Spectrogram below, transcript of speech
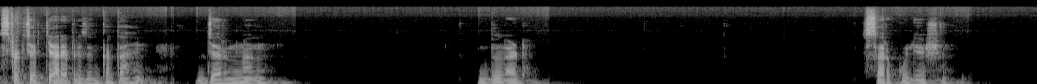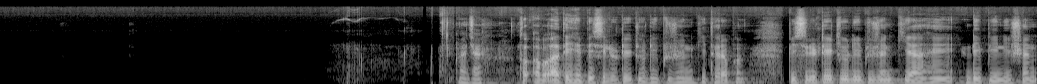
स्ट्रक्चर क्या रिप्रेजेंट करता है? जर्नल, ब्लड सर्कुलेशन अच्छा तो अब आते हैं पिसिलिटेटिव डिफ्यूजन की तरफ़। पिसिलिटेटिव डिफ्यूजन क्या है? Definition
